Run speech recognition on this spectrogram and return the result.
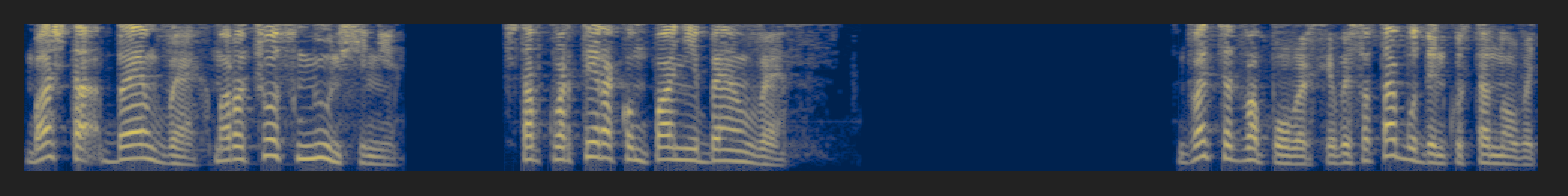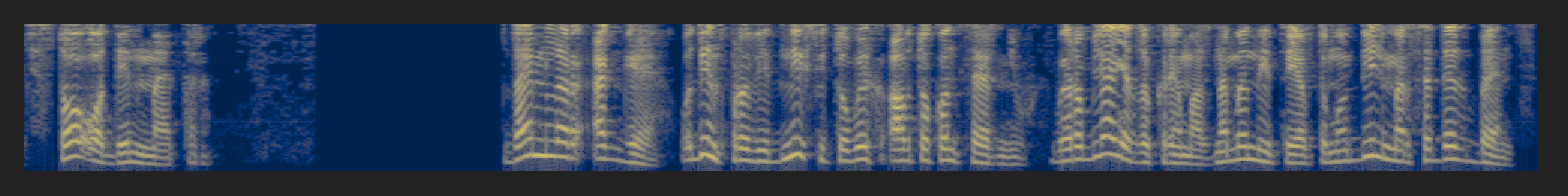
Башта BMW Хмарочос в Мюнхені. Штаб-квартира компанії BMW. 22 поверхи. Висота будинку становить 101 метр. Daimler AG – один з провідних світових автоконцернів. Виробляє, зокрема, знаменитий автомобіль Mercedes-Benz.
